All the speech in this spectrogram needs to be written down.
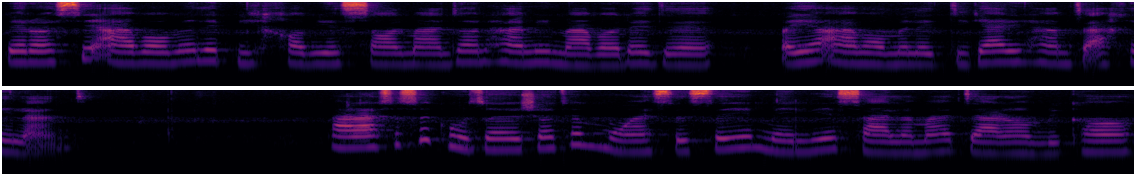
به راستی عوامل بیخوابی سالمندان همین موارده و یا عوامل دیگری هم دخیلند؟ بر اساس گزارشات مؤسسه ملی سلامت در آمریکا،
